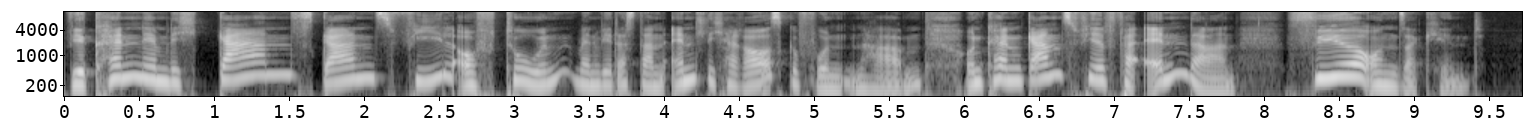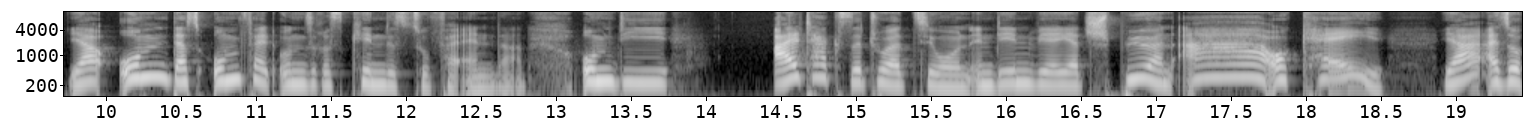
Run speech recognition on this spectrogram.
Wir können nämlich ganz, ganz viel oft tun, wenn wir das dann endlich herausgefunden haben und können ganz viel verändern für unser Kind. Ja, um das Umfeld unseres Kindes zu verändern, um die Alltagssituation, in denen wir jetzt spüren, ah, okay, ja, also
